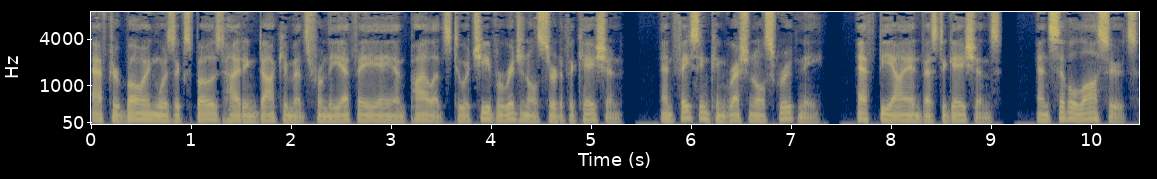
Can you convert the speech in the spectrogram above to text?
After Boeing was exposed hiding documents from the FAA and pilots to achieve original certification, and facing congressional scrutiny, FBI investigations, and civil lawsuits,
